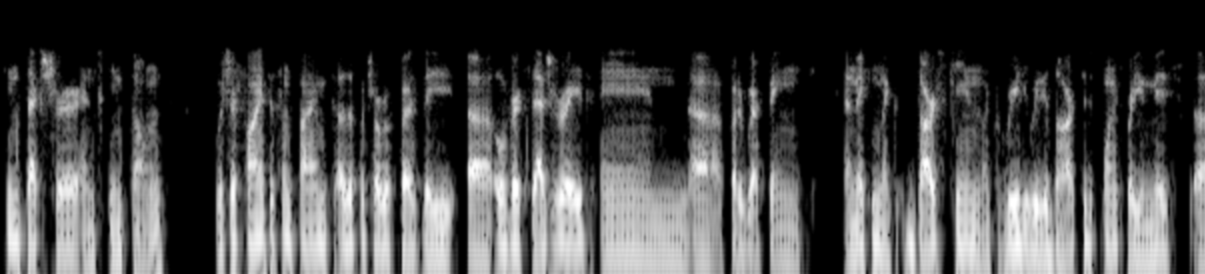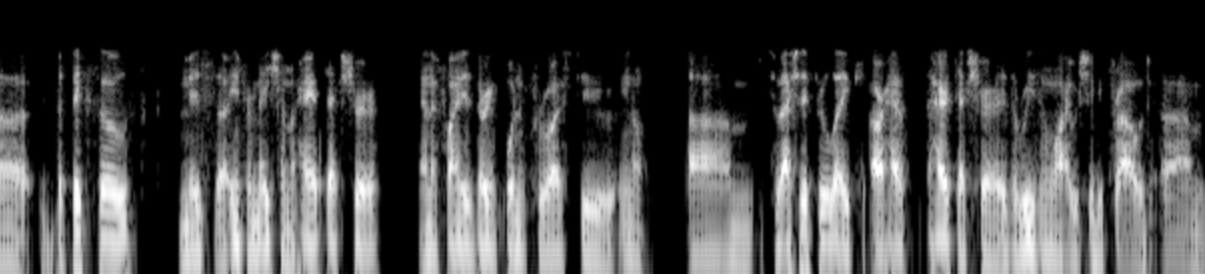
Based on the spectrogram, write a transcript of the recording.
skin texture and skin tones, which I find that sometimes other photographers, they uh, over exaggerate in uh, photographing and making like dark skin like really, really dark to the point where you miss uh, the pixels, miss uh, information on hair texture, and I find it very important for us to, you know, um, to actually feel like our hair, hair texture is a reason why we should be proud. Um,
